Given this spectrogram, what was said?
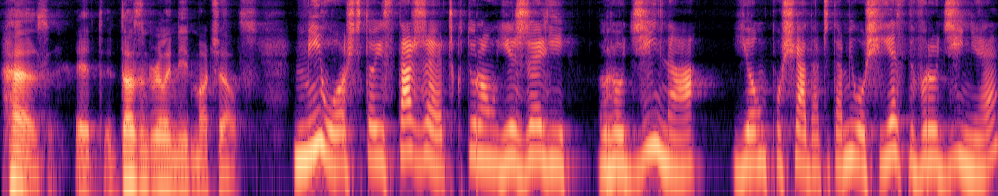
has it, it doesn't really need much else. Miłość to jest ta rzecz, którą jeżeli rodzina ją posiada, czy ta miłość jest w rodzinie,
